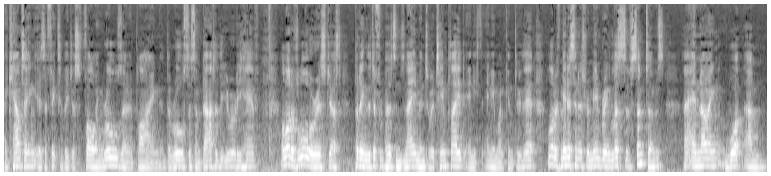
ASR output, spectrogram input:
Accounting is effectively just following rules and applying the rules to some data that you already have. A lot of law is just putting the different person's name into a template. Any, anyone can do that. A lot of medicine is remembering lists of symptoms uh, and knowing what um,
